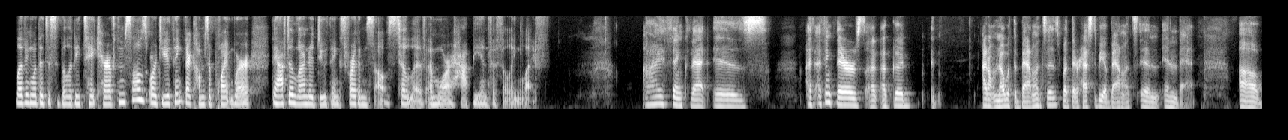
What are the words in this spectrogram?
living with a disability take care of themselves? Or do you think there comes a point where they have to learn to do things for themselves to live a more happy and fulfilling life? I think that is, I, I think there's a, a good, I don't know what the balance is, but there has to be a balance in in that. Uh,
